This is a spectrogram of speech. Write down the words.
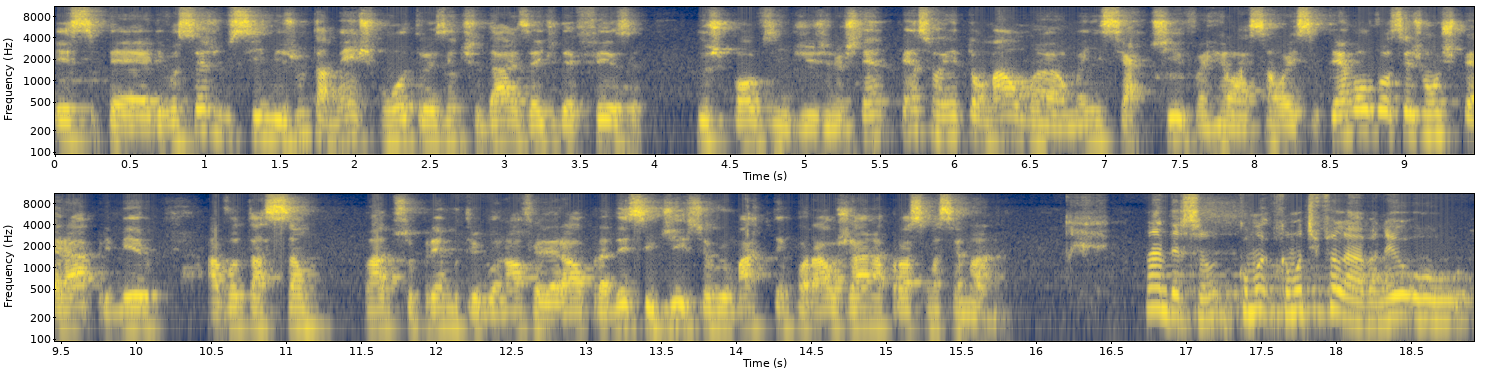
esse PL, vocês do CIMI, juntamente com outras entidades aí de defesa dos povos indígenas, pensam em tomar uma, uma iniciativa em relação a esse tema ou vocês vão esperar primeiro a votação lá do Supremo Tribunal Federal para decidir sobre o marco temporal já na próxima semana? Anderson, como, como eu te falava, né, o,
